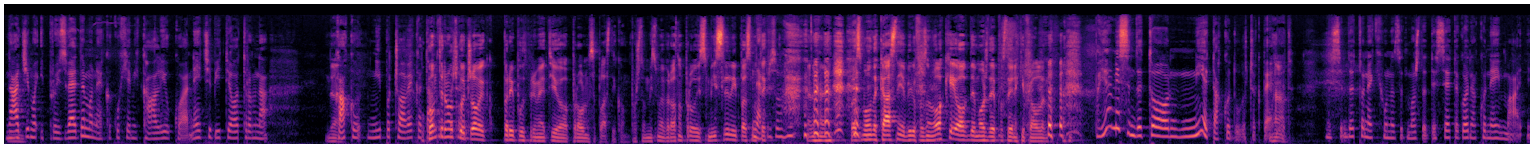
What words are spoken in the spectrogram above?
nađemo mm. i proizvedemo nekakvu hemikaliju koja neće biti otrovna, da. Kako ni po čoveka, U kom trenutku je čovek prvi put primetio problem sa plastikom? Pošto mi smo je vjerojatno prvo smislili, pa smo ne, tek... pa smo onda kasnije bili fazonu, ok, ovde možda je postoji neki problem. pa ja mislim da to nije tako dugačak period. Aha. Mislim da je to nekih unazad možda deseta godina, ako ne i manje.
